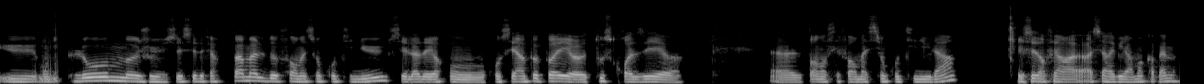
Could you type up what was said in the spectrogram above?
eu mon diplôme, je- j'essaie de faire pas mal de formations continues. C'est là d'ailleurs qu'on s'est à peu près euh, tous croisés euh, euh, pendant ces formations continues-là. J'essaie d'en faire assez régulièrement quand même,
